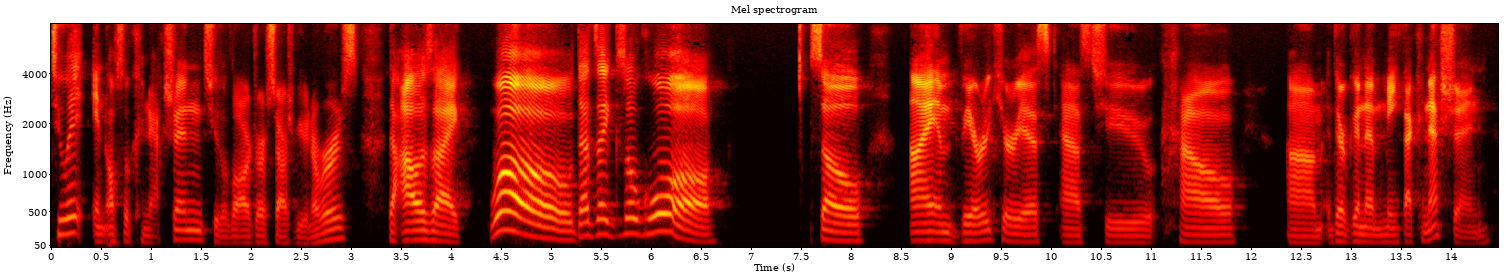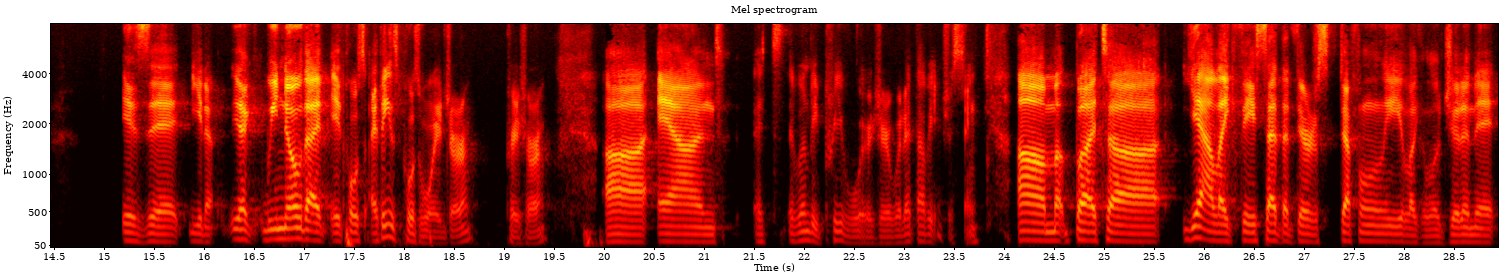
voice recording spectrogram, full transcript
to it, and also connection to the larger Star Trek universe. That I was like, whoa, that's like so cool. So I am very curious as to how um, they're going to make that connection. Is it, you know, like we know that it post, I think it's post Voyager, pretty sure. Uh, and it's, it wouldn't be pre Voyager, would it? That'd be interesting. Um, but uh, yeah, like they said that there's definitely like a legitimate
